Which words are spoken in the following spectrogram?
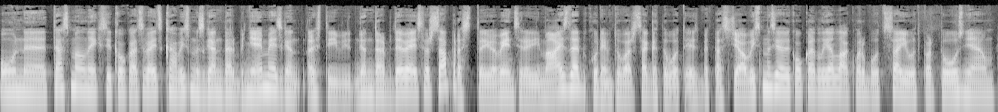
Un eh, tas, man liekas, ir kaut kāds veids, kā vismaz gan darba ņēmējs, gan, gan darba devējs var saprast, jo viens ir arī mājas darbi, kuriem tu vari sagatavoties, bet tas jau vismaz jau ir kaut kāda lielāka varbūt sajūta par to uzņēmumu.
